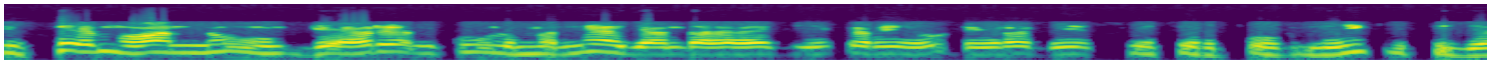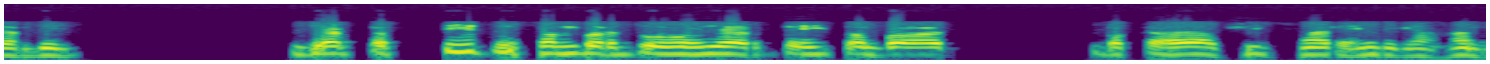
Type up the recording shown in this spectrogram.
ਕਿਸੇ ਵਾਹਨ ਨੂੰ ਗੈਰ ਅਨੁਕੂਲ ਮੰਨਿਆ ਜਾਂਦਾ ਹੈ, ਜੇਕਰ ਇਹ ਡੇਟਾਬੇਸ ਵਿੱਚ ਰਿਪੋਰਟ ਨਹੀਂ ਕੀਤੀ ਜਾਂਦੀ। ਜਾਂ 31 ਦਸੰਬਰ 2023 ਤੋਂ ਬਾਅਦ ਬਕਾਇਆ ਫੀਸਾਂ ਰਹਿੰਦੀਆਂ ਹਨ।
